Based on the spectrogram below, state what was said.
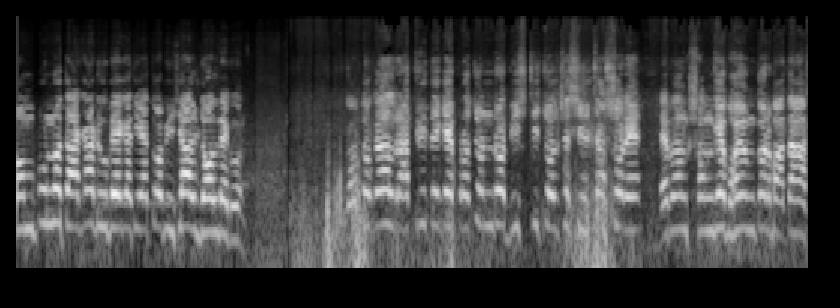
সম্পূর্ণ চাকা ডুবে গেছে, এত বিশাল জল, দেখুন। গতকাল রাত্রি থেকে প্রচণ্ড বৃষ্টি চলছে শিলচার এবং সঙ্গে ভয়ঙ্কর বাতাস।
